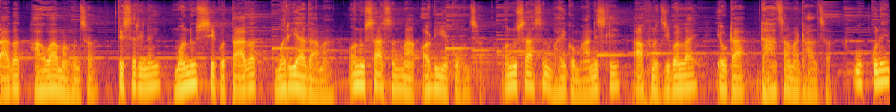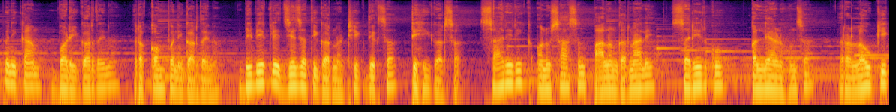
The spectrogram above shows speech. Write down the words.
तागत हावामा हुन्छ। त्यसरी नै मनुष्यको तागत मर्यादामा अनुशासनमा अडिएको हुन्छ। अनुशासन भएको मानिसले आफ्नो जीवनलाई एउटा ढाँचामा ढाल्छ। ऊ कुनै पनि काम बढी गर्दैन र कम पनि गर्दैन। विवेकले जे जति गर्न ठिक देख्छ त्यही गर्छ। शारीरिक अनुशासन पालन गर्नाले शरीरको कल्याण हुन्छ र लौकिक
